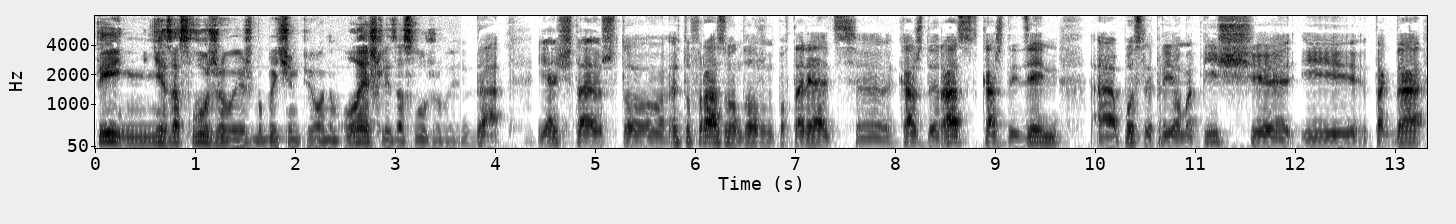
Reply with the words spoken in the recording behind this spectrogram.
Ты не заслуживаешь бы быть чемпионом, Лэшли заслуживает. Да, я считаю, что эту фразу он должен повторять э, каждый раз, каждый день после приема пищи, и тогда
